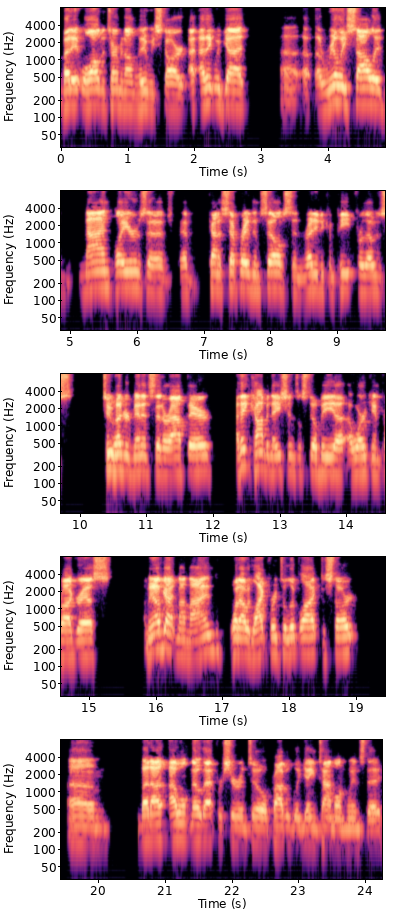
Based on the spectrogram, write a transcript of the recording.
but it will all determine on who we start. I, I think we've got uh, a, a, really solid nine players that have, have kind of separated themselves and ready to compete for those 200 minutes that are out there. I think combinations will still be a, a work in progress. I mean, I've got in my mind what I would like for it to look like to start. Um, but I, I won't know that for sure until probably game time on Wednesday.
